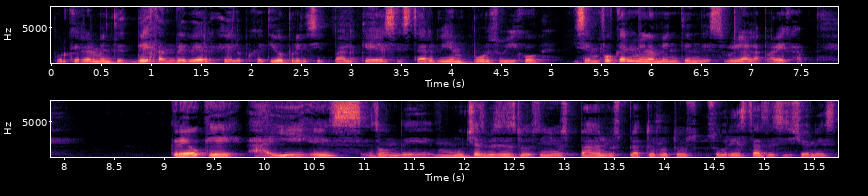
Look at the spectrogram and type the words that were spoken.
porque realmente dejan de ver el objetivo principal que es estar bien por su hijo y se enfocan meramente en destruir a la pareja. Creo que ahí es donde muchas veces los niños pagan los platos rotos sobre estas decisiones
